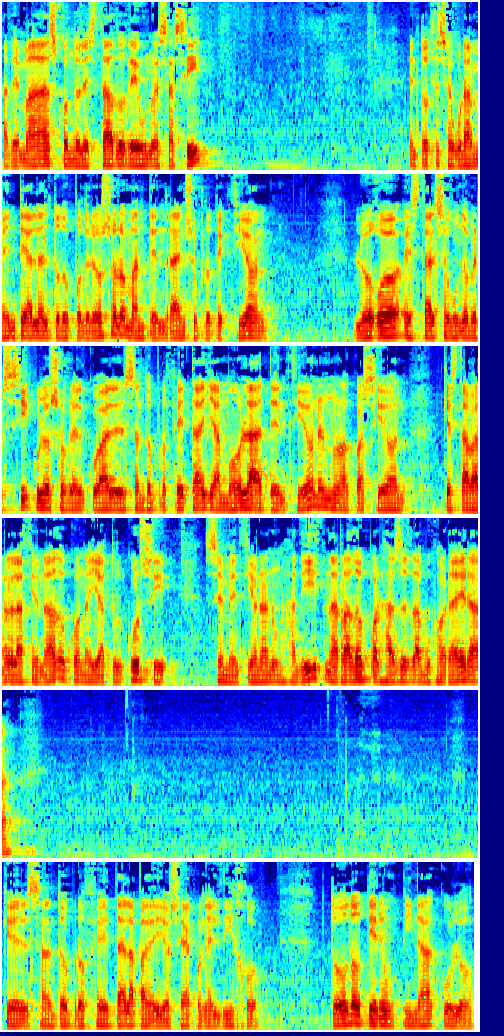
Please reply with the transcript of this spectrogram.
Además, cuando el estado de uno es así, entonces seguramente Allah el Todopoderoso lo mantendrá en su protección Luego está el segundo versículo sobre el cual el santo profeta llamó la atención en una ocasión que estaba relacionado con Ayatul Kursi. Se menciona en un hadith narrado por Hazrat Abu Huraira que el santo profeta, la paz de Dios sea con él, dijo, todo tiene un pináculo,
